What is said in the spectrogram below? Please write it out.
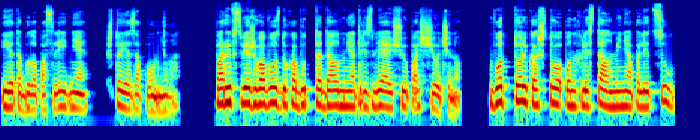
и это было последнее, что я запомнила. Порыв свежего воздуха будто дал мне отрезвляющую пощечину. Вот только что он хлестал меня по лицу,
